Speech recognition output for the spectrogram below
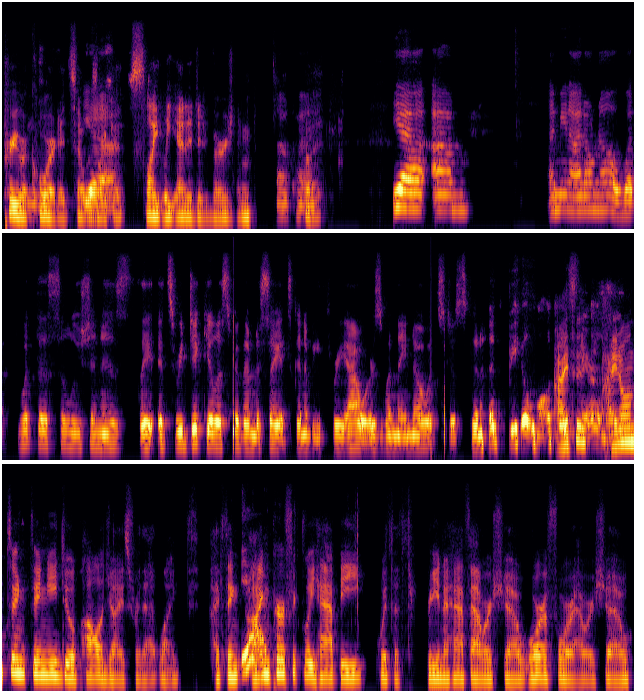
pre-recorded, so it was like a slightly edited version. okay. But Yeah, um, I mean, I don't know what what the solution is. They, it's ridiculous for them to say it's going to be three hours when they know it's just going to be a long. I think ceremony. I don't think they need to apologize for that length. I think Yeah. I'm perfectly happy with a three and a half hour show or a four hour show.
